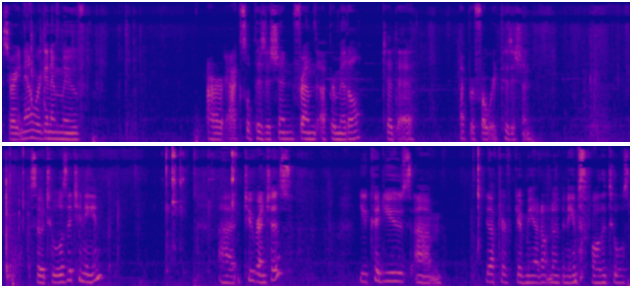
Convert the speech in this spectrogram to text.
So right now we're going to move our axle position from the upper middle to the upper forward position. So tools that you need, uh, two wrenches. You could use, um, you have to forgive me, I don't know the names of all the tools.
